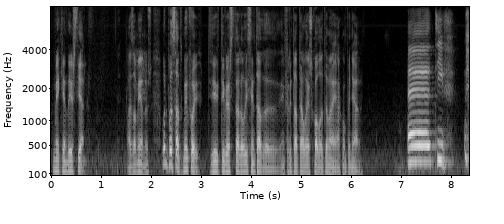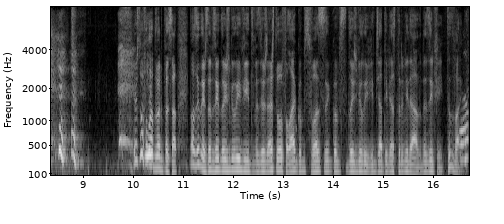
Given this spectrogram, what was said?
como é que anda este ano? Mais ou menos. O ano passado, como é que foi? Tiveste de estar ali sentada, em frente à telescola também, a acompanhar? Uh, tive. Eu estou a falar do ano passado. Nós ainda estamos em 2020, mas eu já estou a falar como se fosse como se 2020 já tivesse terminado. Mas enfim, tudo bem. Não,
